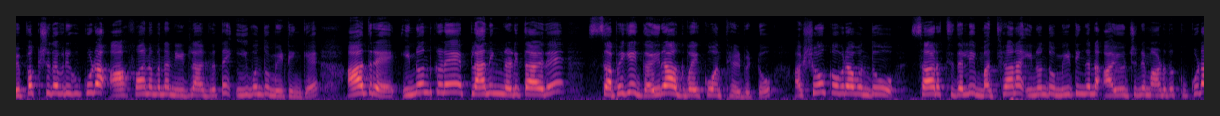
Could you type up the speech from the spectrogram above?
ವಿಪಕ್ಷದವರಿಗೂ ಕೂಡ ಆಹ್ವಾನವನ್ನು ನೀಡಲಾಗಿರುತ್ತೆ ಈ ಒಂದು ಮೀಟಿಂಗ್ಗೆ. ಆದರೆ ಇನ್ನೊಂದು ಕಡೆ ಪ್ಲಾನಿಂಗ್ ನಡೀತಾ ಇದೆ. ಸಭೆಗೆ ಗೈರಾಗಬೇಕು ಅಂತ ಹೇಳಿಬಿಟ್ಟು ಅಶೋಕ್ ಅವರ ಒಂದು ಸಾರಥ್ಯದಲ್ಲಿ ಮಧ್ಯಾಹ್ನ ಇನ್ನೊಂದು ಮೀಟಿಂಗ್ ಅನ್ನು ಆಯೋಜನೆ ಮಾಡೋದಕ್ಕೂ ಕೂಡ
